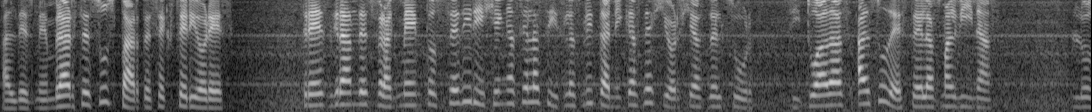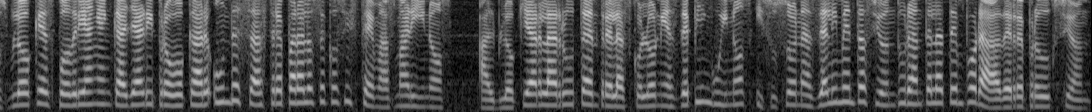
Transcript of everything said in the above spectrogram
al desmembrarse sus partes exteriores. Tres grandes fragmentos se dirigen hacia las islas británicas de Georgias del Sur, situadas al sudeste de las Malvinas. Los bloques podrían encallar y provocar un desastre para los ecosistemas marinos, al bloquear la ruta entre las colonias de pingüinos y sus zonas de alimentación durante la temporada de reproducción.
